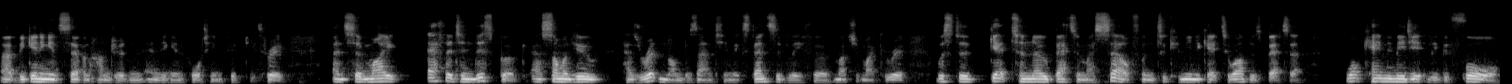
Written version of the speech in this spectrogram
uh, beginning in 700 and ending in 1453. And so my effort in this book, as someone who has written on Byzantium extensively for much of my career, was to get to know better myself and to communicate to others better what came immediately before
